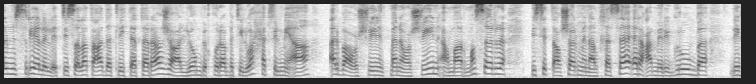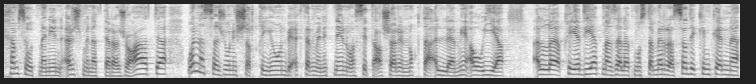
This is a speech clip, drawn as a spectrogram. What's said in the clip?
المصرية للاتصالات عادت لتتراجع اليوم بقرابة الواحد في المئة 24 28 إعمار مصر ب 16 من الخسائر عامر Group ل 85 قرش من التراجعات والنساجون الشرقيون بأكثر من 2 نقطه المئوية. القياديات ما زالت مستمرة. سوديك يمكن آه،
